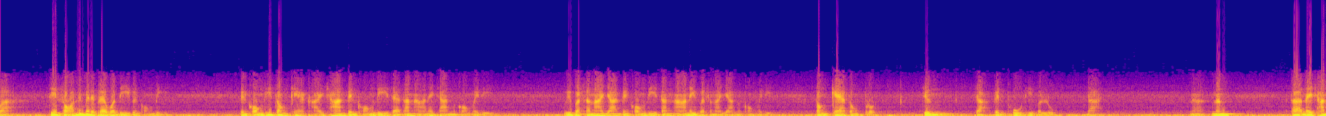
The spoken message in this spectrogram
ว่า ที่สอนนี่ไม่ได้แปลว่าดีเป็นของดี เป็นของที่ต้องแก้ไขฌานเป็นของดี แต่ตัณหาในฌานเป็นของไม่ดี วิปัสสนาญาณเป็นของดี ตัณหาในวิปัสสนาญาณเป็นของไม่ดี ต้องแก้ต้องปลด จึงจะเป็นผู้ที่บรรลุได้นะนั้นถ้าในชั้น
